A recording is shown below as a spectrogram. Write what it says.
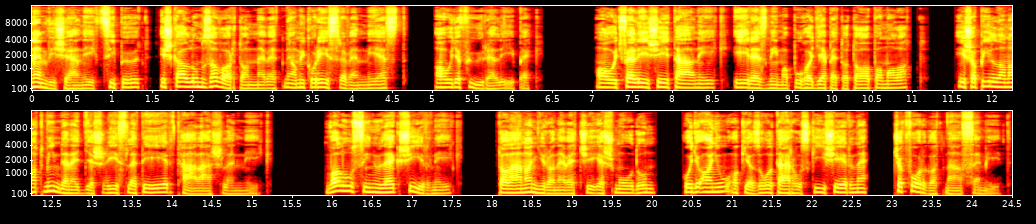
Nem viselnék cipőt, és Kallum zavartan nevetne, amikor észrevenné ezt, ahogy a fűre lépek. Ahogy felé sétálnék, érezném a puha gyepet a talpam alatt, és a pillanat minden egyes részletéért hálás lennék. Valószínűleg sírnék, talán annyira nevetséges módon, hogy anyu, aki az oltárhoz kísérne, csak forgatná a szemét.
